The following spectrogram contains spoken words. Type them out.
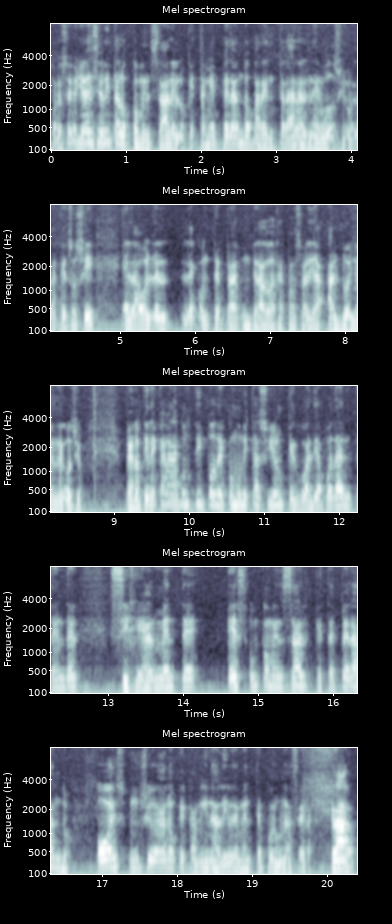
por eso que yo decía ahorita los comensales, los que están esperando para entrar al negocio, ¿verdad? Que eso sí, en la orden le contempla un grado de responsabilidad al dueño del negocio. Pero tiene que haber algún tipo de comunicación que el guardia pueda entender si realmente es un comensal que está esperando o es un ciudadano que camina libremente por una acera. Claro,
